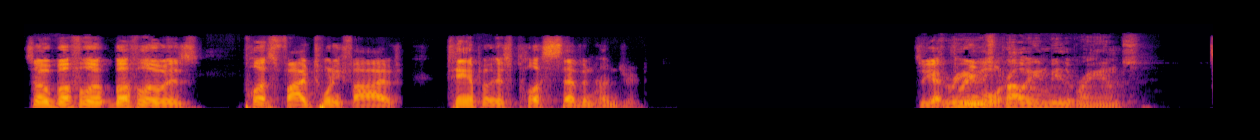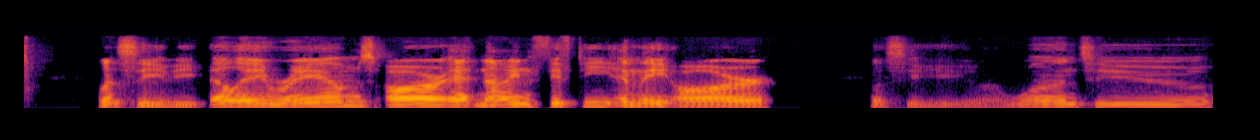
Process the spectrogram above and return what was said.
So Buffalo Buffalo is plus five twenty five. Tampa is plus seven hundred. So you got three, is more. probably going to be the Rams. Let's see. The LA Rams are at nine fifty, and they are. Let's see. One, two,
